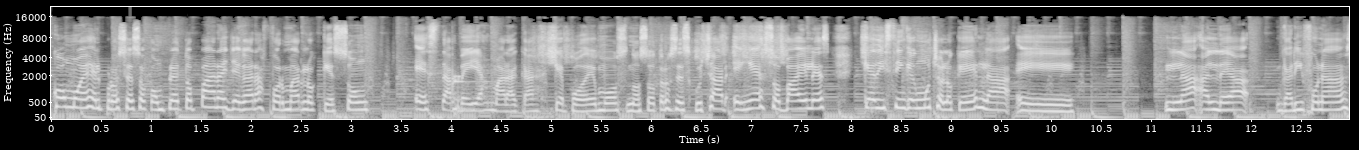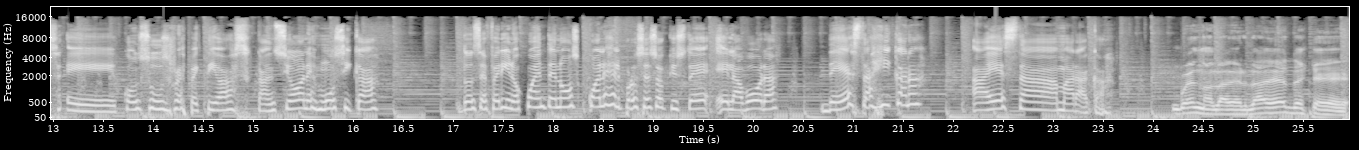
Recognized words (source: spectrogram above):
cómo es el proceso completo para llegar a formar lo que son estas bellas maracas que podemos nosotros escuchar en esos bailes que distinguen mucho lo que es la, eh, la aldea garífunas eh, con sus respectivas canciones, música. Don Seferino, cuéntenos cuál es el proceso que usted elabora de esta jícara a esta maraca. Bueno, la verdad es de que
